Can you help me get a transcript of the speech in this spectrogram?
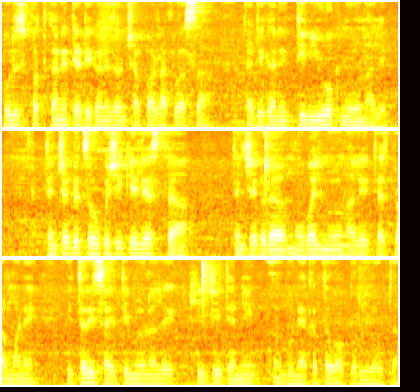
पोलीस पथकाने त्या ठिकाणी जाऊन छापा टाकला असता त्या ठिकाणी तीन युवक मिळून आले. त्यांच्याकडे चौकशी केली असता त्यांच्याकडं मोबाईल मिळून आले. त्याचप्रमाणे इतरही साहित्य मिळून आले की जे त्यांनी गुन्ह्याकरता वापरलेलं होतं.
